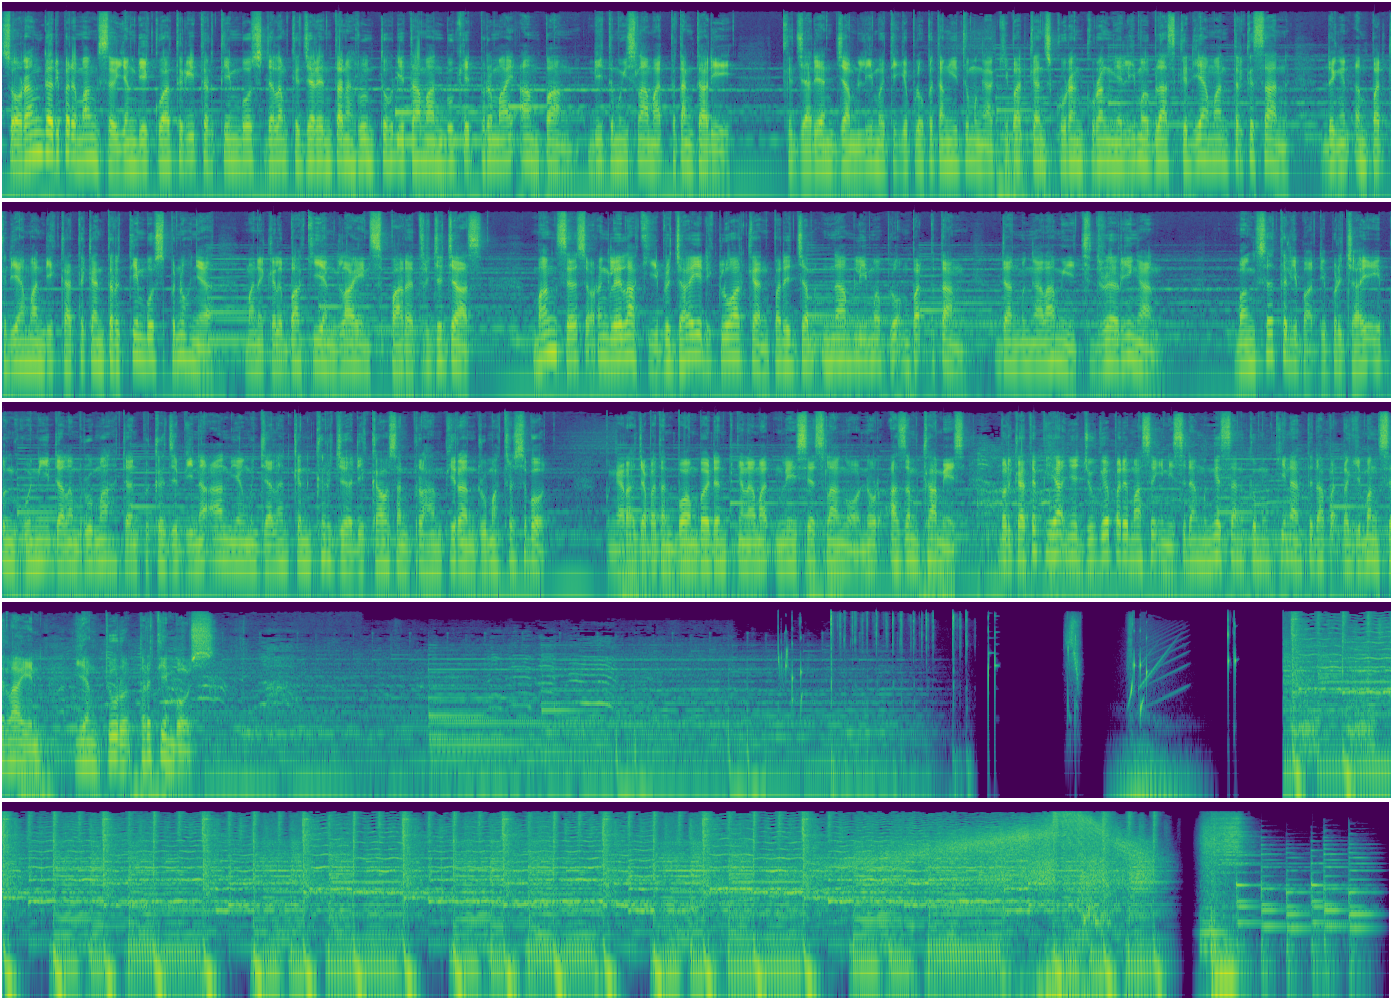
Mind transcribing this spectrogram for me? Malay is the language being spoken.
Seorang daripada mangsa yang dikuateri tertimbus dalam kejadian tanah runtuh di Taman Bukit Permai Ampang ditemui selamat petang tadi. Kejadian jam 5.30 petang itu mengakibatkan sekurang-kurangnya 15 kediaman terkesan dengan empat kediaman dikatakan tertimbus penuhnya manakala baki yang lain separa terjejas. Mangsa seorang lelaki berjaya dikeluarkan pada jam 6.54 petang dan mengalami cedera ringan. Bangsa terlibat dipercayai penghuni dalam rumah dan pekerja binaan yang menjalankan kerja di kawasan perhampiran rumah tersebut. Pengarah Jabatan Bomber dan Penyelamat Malaysia Selangor Nur Azam Kamis berkata pihaknya juga pada masa ini sedang mengesan kemungkinan terdapat lagi bangsa lain yang turut tertimbus.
